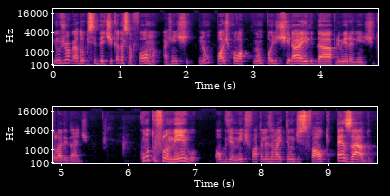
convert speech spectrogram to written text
E um jogador que se dedica dessa forma, a gente não pode colocar, não pode tirar ele da primeira linha de titularidade. Contra o Flamengo, obviamente, o Fortaleza vai ter um desfalque pesado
